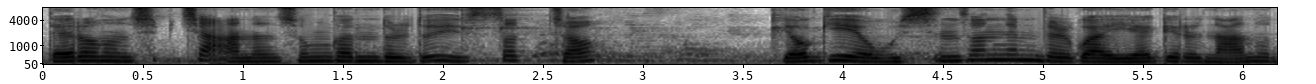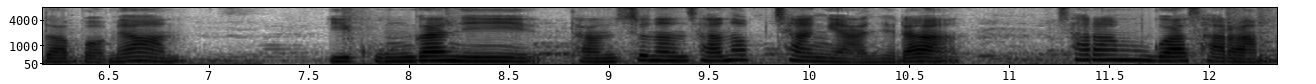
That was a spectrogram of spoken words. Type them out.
때로는 쉽지 않은 순간들도 있었죠. 여기에 오신 손님들과 이야기를 나누다 보면 이 공간이 단순한 산업창이 아니라 사람과 사람,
